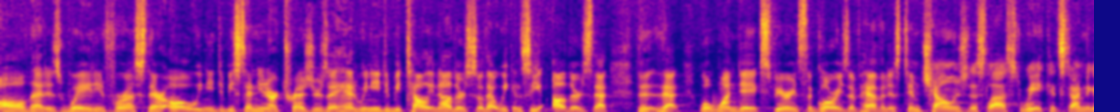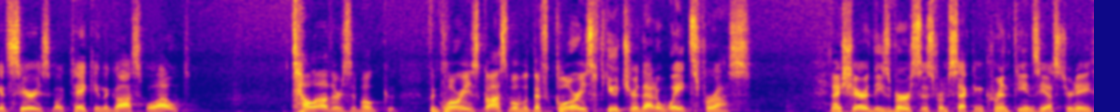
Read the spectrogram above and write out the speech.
all that is waiting for us there. Oh, we need to be sending our treasures ahead. We need to be telling others so that we can see others that, that will one day experience the glories of heaven. As Tim challenged us last week, it's time to get serious about taking the gospel out. Tell others about the glorious gospel, but the glorious future that awaits for us. And I shared these verses from 2 Corinthians yesterday.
